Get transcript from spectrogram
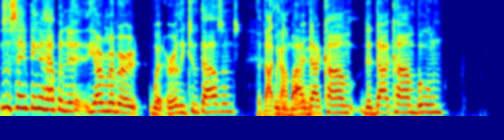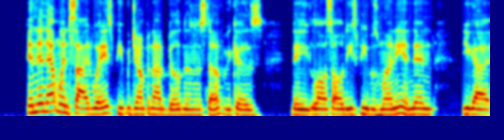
It's the same thing that happened. To, y'all remember what early two thousands The dot the com. buy boom. dot com, the dot com boom, and then that went sideways. People jumping out of buildings and stuff because they lost all these people's money, and then you got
